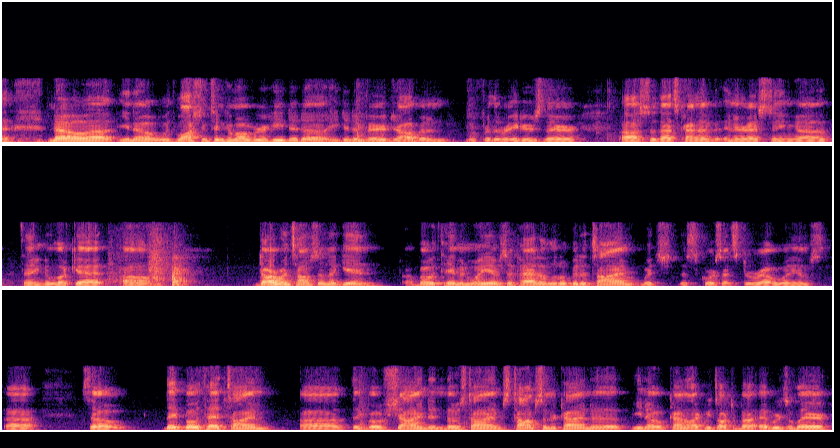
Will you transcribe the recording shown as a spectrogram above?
no, uh, you know, with Washington come over, he did a he did a fair job in, for the Raiders there. Uh, so that's kind of an interesting uh, thing to look at. Um, Darwin Thompson, again, both him and Williams have had a little bit of time, which this, of course that's Darrel Williams. Uh, so they've both had time. Uh, they both shined in those times. Thompson are kind of, you know, kind of like we talked about Edwards Helaire.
